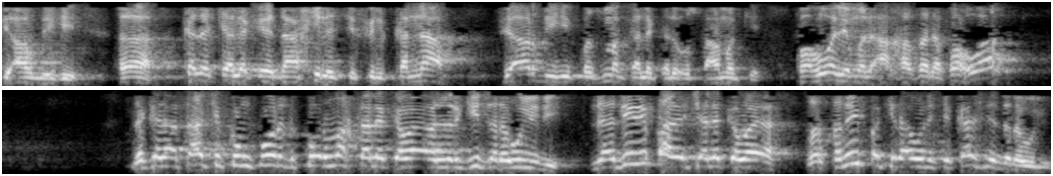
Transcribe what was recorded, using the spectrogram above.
في ارضه کله چې لکه داخله چې في القناع في ارضه پزمک لکه د اسامه کې فهو لمن اخذنا فهو ځکه دا تا چې کوم کور کور مخته لکه وای لرګي درولې دي د دې لپاره چې لکه وای غرتنې پکې راولې چې کاش دې درولې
